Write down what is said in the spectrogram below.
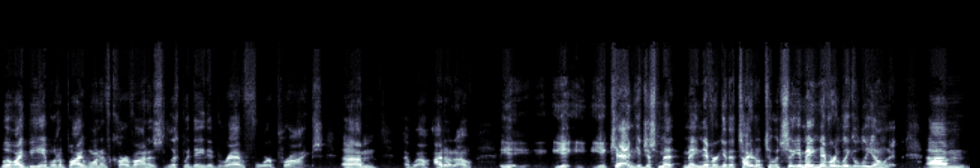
will I be able to buy one of Carvana's liquidated RAV4 primes? Um, well, I don't know. You, you, you can, you just may, may, never get a title to it. So you may never legally own it. Um,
